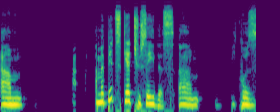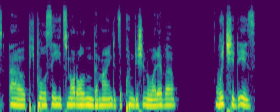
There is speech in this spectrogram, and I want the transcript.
um, I'm a bit scared to say this um, because uh, people say it's not all in the mind; it's a condition or whatever, which it is.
